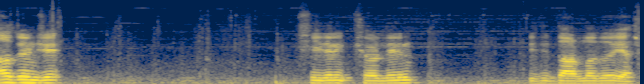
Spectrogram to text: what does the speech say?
Az önce şeylerin, körlerin bizi darladığı yer.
